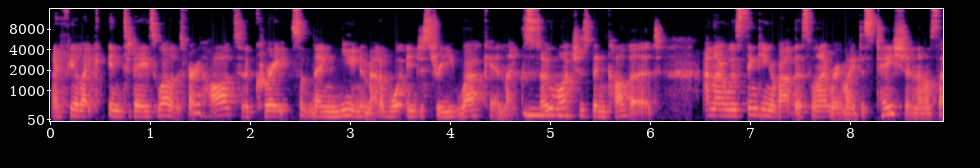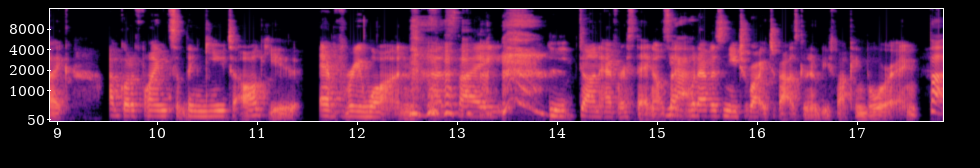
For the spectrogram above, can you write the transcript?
I feel like in today's world, it's very hard to create something new, no matter what industry you work in. Like so Mhm. much has been covered, and I was thinking about this when I wrote my dissertation. I was like, I've got to find something new to argue. Everyone has like done everything. I was Yeah. like, whatever's new to write about is going to be fucking boring. But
